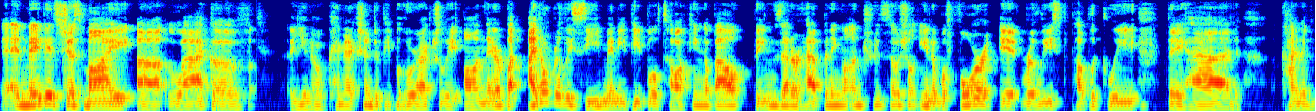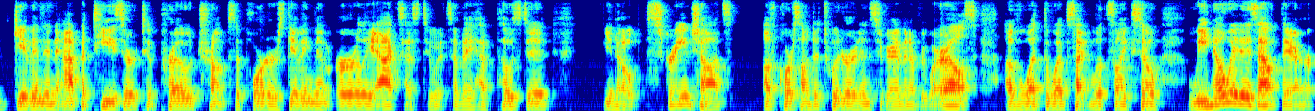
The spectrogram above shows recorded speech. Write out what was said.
and maybe it's just my uh, lack of you know connection to people who are actually on there. But I don't really see many people talking about things that are happening on Truth Social. You know, before it released publicly, they had kind of given an appetizer to pro-Trump supporters, giving them early access to it. So they have posted, you know, screenshots of course, onto Twitter and Instagram and everywhere else of what the website looks like. So we know it is out there.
